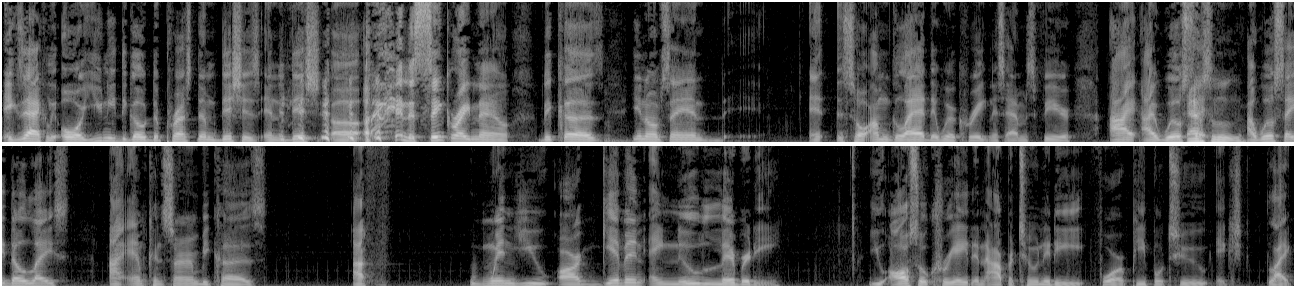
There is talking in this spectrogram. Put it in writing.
Exactly. Or you need to go depress them dishes in the dish uh in the sink right now because you know what I'm saying and so I'm glad that we're creating this atmosphere. I I will say Absolutely. I will say though Lace, I am concerned because I when you are given a new liberty, you also create an opportunity for people to ex- like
